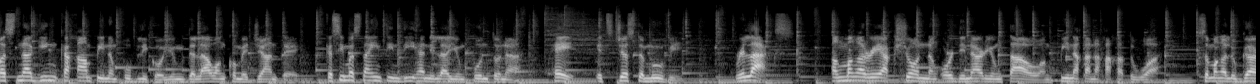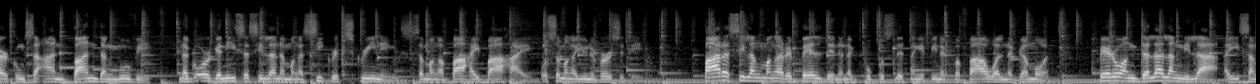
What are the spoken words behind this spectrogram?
mas naging kakampi ng publiko yung dalawang komedyante kasi mas naintindihan nila yung punto na, hey, it's just a movie. Relax. Ang mga reaksyon ng ordinaryong tao ang pinaka nakakatuwa. Sa mga lugar kung saan bandang movie, nag-organisa sila ng mga secret screenings sa mga bahay-bahay o sa mga university. Para silang mga rebelde na nagpupuslit ng ipinagbabawal na gamot, pero ang dala lang nila ay isang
